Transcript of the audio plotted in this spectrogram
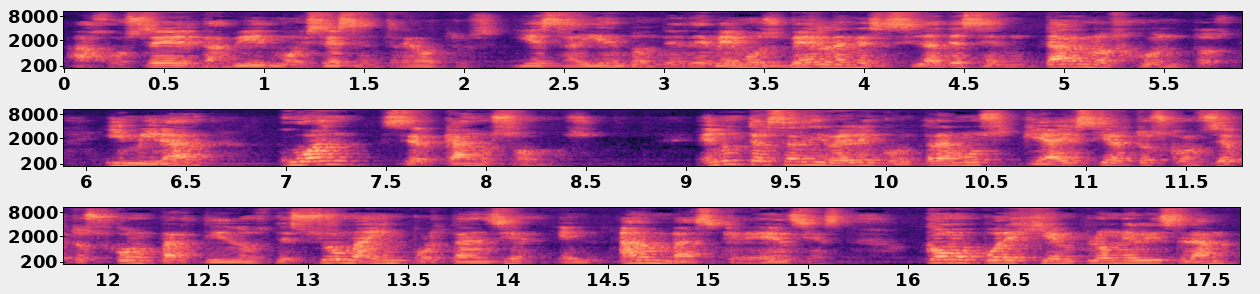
a José, David, Moisés, entre otros. Y es ahí en donde debemos ver la necesidad de sentarnos juntos y mirar cuán cercanos somos. En un tercer nivel encontramos que hay ciertos conceptos compartidos de suma importancia en ambas creencias, como por ejemplo en el Islam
